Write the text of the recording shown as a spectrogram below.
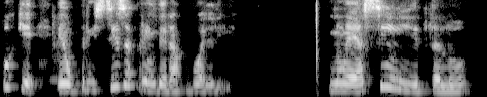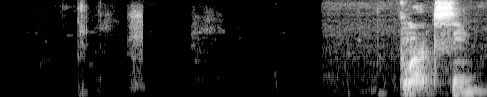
Porque eu preciso aprender algo ali. Não é assim, Ítalo? Claro que sim.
